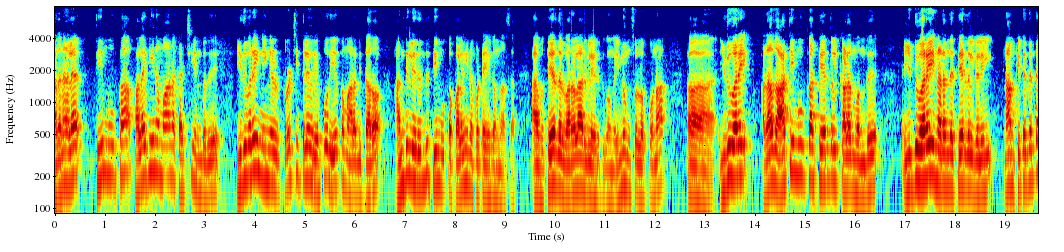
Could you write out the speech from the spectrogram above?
அதனால திமுக பலகீனமான கட்சி என்பது இதுவரை நீங்கள் புரட்சி தலைவர் எப்போது இயக்கம் ஆரம்பித்தாரோ அன்றிலிருந்து திமுக பலகீனப்பட்ட இயக்கம் தான் சார் தேர்தல் வரலாறுகளை எடுத்துக்கோங்க. இன்னும் சொல்ல இதுவரை அதாவது அதிமுக தேர்தல் களம் வந்து இதுவரை நடந்த தேர்தல்களில் நாம் கிட்டத்தட்ட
